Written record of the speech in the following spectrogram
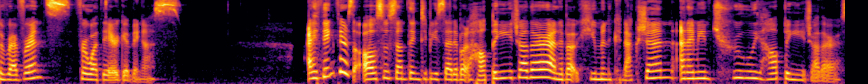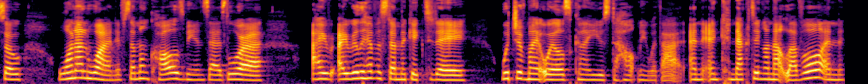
the reverence for what they are giving us. I think there's also something to be said about helping each other and about human connection, and I mean truly helping each other. So, one on one, if someone calls me and says, Laura, I, I really have a stomach ache today, which of my oils can I use to help me with that? And, and connecting on that level and,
